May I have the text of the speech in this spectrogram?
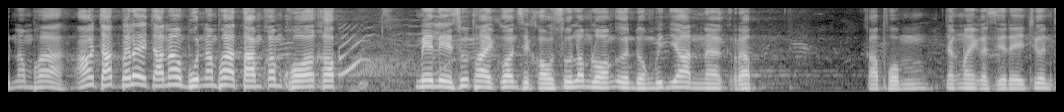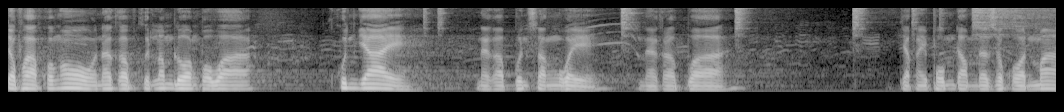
บุญนำผ้าเอาจัดไปเลยจานเอาบุญนำผ้าตามคำขอครับ เมเลสุไทยก่อนสิเขาสู่ลำลองเอินดวงวิญญาณนะครับครับผมจังหน่อยกสิได้เชิญเจ้าภาพของเฮานะครับขึ้นลำลองเพราะว่าคุณยายนะครับบุญสังเวยนะครับว่าอยากให้ผมดำดัสกรมา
